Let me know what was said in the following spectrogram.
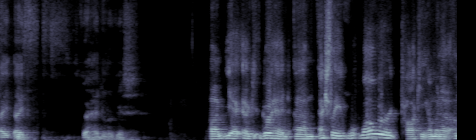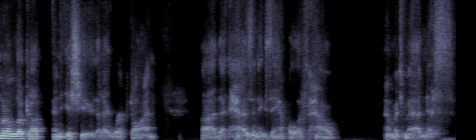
I, I, go ahead, Lucas. Um, yeah, uh, go ahead. Um, actually, while we're talking, I'm gonna, I'm gonna look up an issue that I worked on uh, that has an example of how, how much madness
